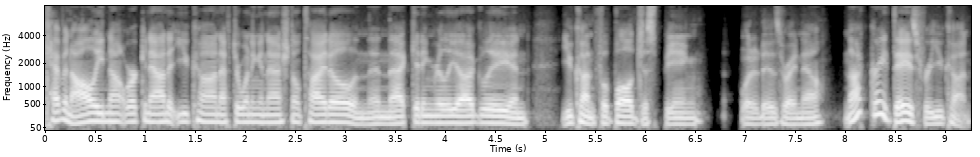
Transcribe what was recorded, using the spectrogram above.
Kevin Ollie not working out at UConn after winning a national title, and then that getting really ugly, and UConn football just being what it is right now. Not great days for UConn.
